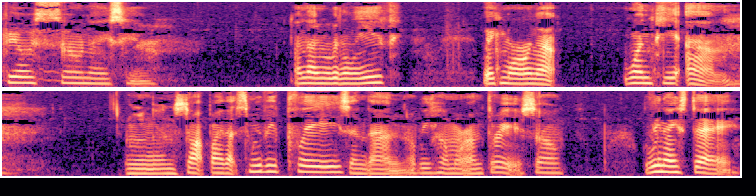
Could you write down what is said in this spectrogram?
feels so nice here. And then we're to leave Lake at 1 p.m. Going to stop by that smoothie place and then I'll be home around 3. So, really nice day.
